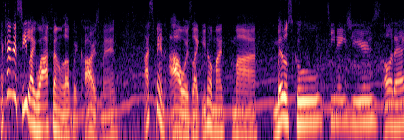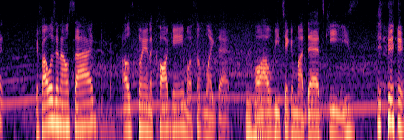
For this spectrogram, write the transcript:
I kind of see like why I fell in love with cars, man. I spent hours, like you know, my my middle school, teenage years, all that. If I wasn't outside, I was playing a car game or something like that, Mhm. or I would be taking my dad's keys.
